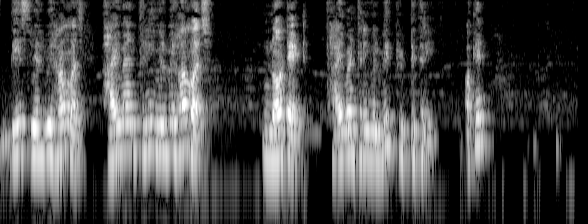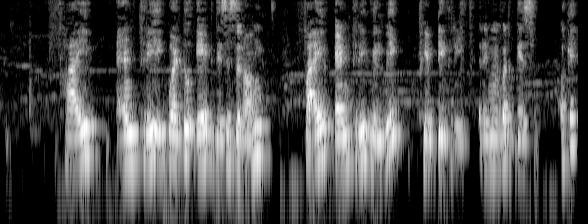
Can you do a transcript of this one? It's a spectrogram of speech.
this will be how much? 5 and 3 will be how much? Not 8 5 and 3 will be 53 okay 5 and 3 equal to 8 this is wrong. 5 and 3 will be 53 remember this okay?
